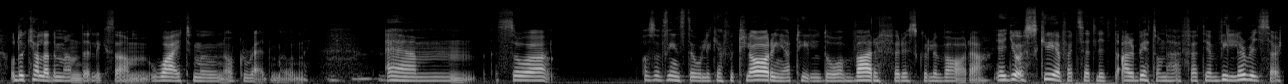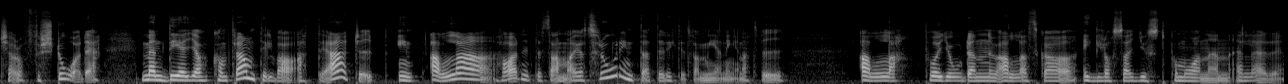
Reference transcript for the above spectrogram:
Och då kallade man det liksom white moon och red moon. Mm -hmm. um, så och så finns det olika förklaringar till då varför det skulle vara. Jag skrev faktiskt ett litet arbete om det här för att jag ville researcha och förstå det. Men det jag kom fram till var att det är typ, in, alla har inte samma. Jag tror inte att det riktigt var meningen att vi alla på jorden nu alla ska ägglossa just på månen eller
